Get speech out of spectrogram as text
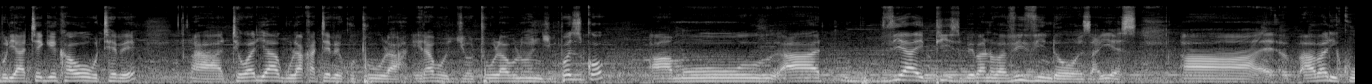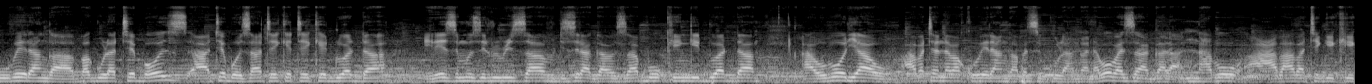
buli ategekawo obutebe tewali agula katebe kutuula era bwojja otuula bulungi. Mpoziko uh, mu uh, vips be bano bavivi ndowooza yes. Abali kubeera nga bagula tables tables ateeketeekeddwa dda era ezimu ziri reserved ziraga zabuukingiddwa dda. Oba oli awo abatannaba kubeera nga bazigula nga nabo bazaagala nabo ababategeke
